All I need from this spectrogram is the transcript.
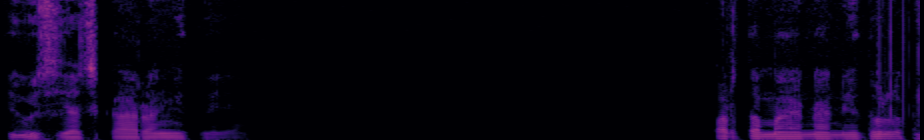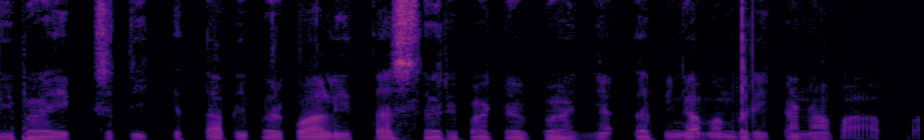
di usia sekarang itu ya pertemanan itu lebih baik sedikit tapi berkualitas daripada banyak tapi nggak memberikan apa-apa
